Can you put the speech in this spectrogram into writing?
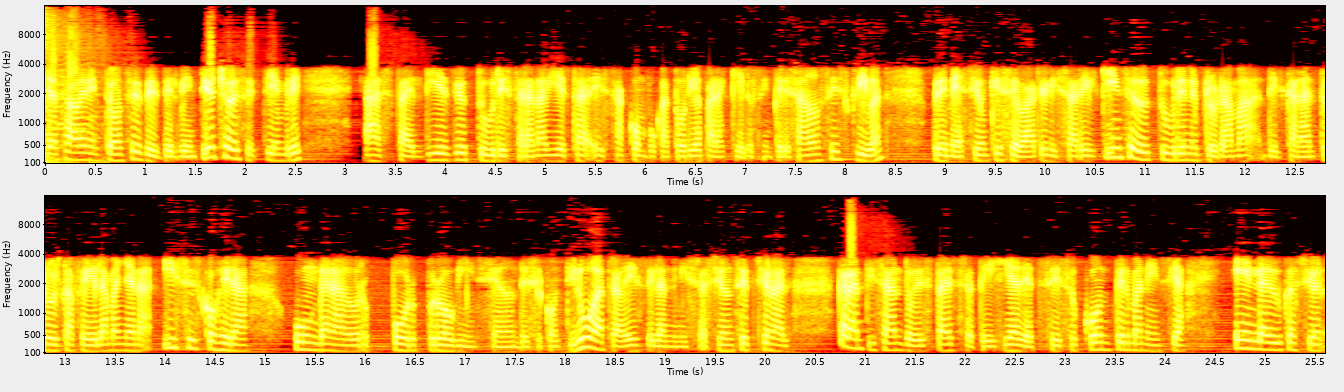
Ya saben entonces, desde el 28 de septiembre hasta el 10 de octubre estarán abierta esta convocatoria para que los interesados se inscriban premiación que se va a realizar el 15 de octubre en el programa del canal Troll Café de la Mañana y se escogerá un ganador por provincia, donde se continúa a través de la administración seccional garantizando esta estrategia de acceso con permanencia en la educación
